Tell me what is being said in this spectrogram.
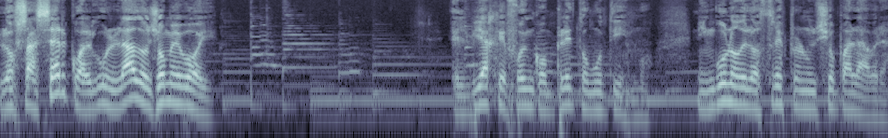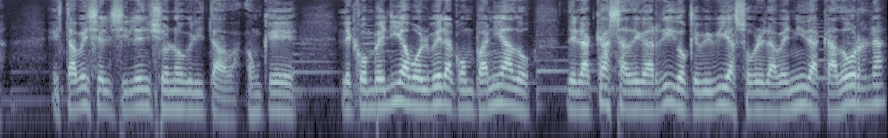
¿los acerco a algún lado? Yo me voy. El viaje fue en completo mutismo. Ninguno de los tres pronunció palabra. Esta vez el silencio no gritaba, aunque le convenía volver acompañado de la casa de Garrido que vivía sobre la avenida Cadorna,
